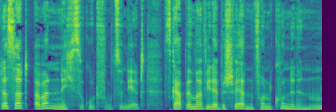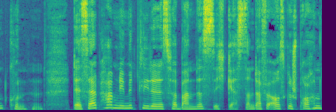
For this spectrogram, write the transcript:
Das hat aber nicht so gut funktioniert. Es gab immer wieder Beschwerden von Kundinnen und Kunden. Deshalb haben die Mitglieder des Verbandes sich gestern dafür ausgesprochen,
